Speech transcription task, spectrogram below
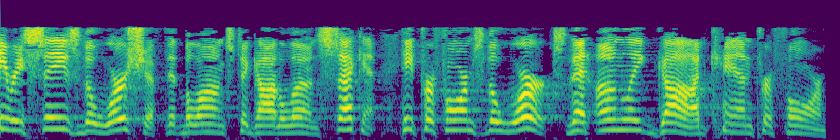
He receives the worship that belongs to God alone. Second, he performs the works that only God can perform.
